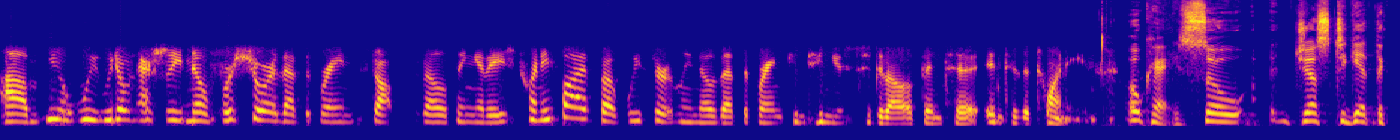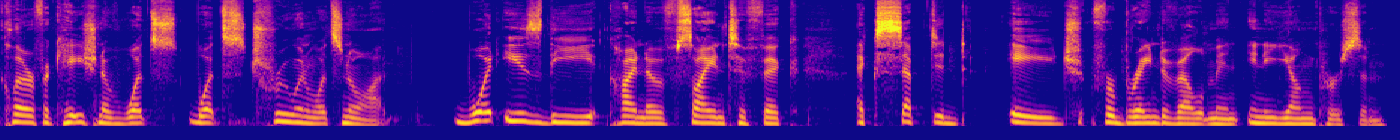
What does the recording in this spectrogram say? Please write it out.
um, you know, we, we don't actually know for sure that the brain stops developing at age 25, but we certainly know that the brain continues to develop into, into the 20s. Okay. So just to get the clarification of what's, what's true and what's not, what is the kind of scientific accepted age for brain development in a young person?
